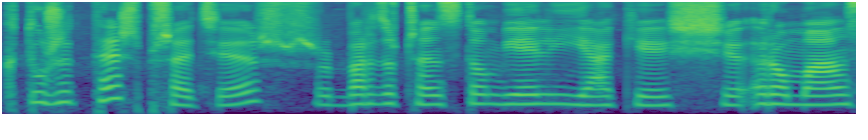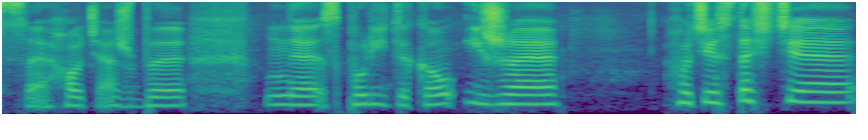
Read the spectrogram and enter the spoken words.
którzy też przecież bardzo często mieli jakieś romanse chociażby z polityką i że choć jesteście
